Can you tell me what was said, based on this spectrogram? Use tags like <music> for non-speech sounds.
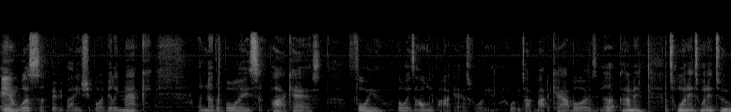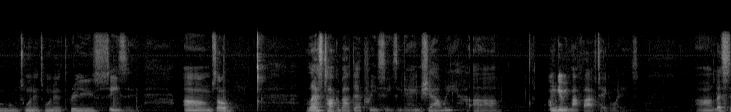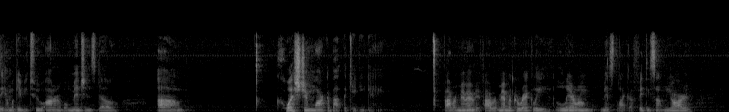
And what's up, everybody? It's your boy Billy Mack. Another boys podcast for you, boys only podcast for you, where we talk about the Cowboys and the upcoming 2022-2023 season. Um, so let's talk about that preseason game, shall we? Uh, I'm gonna give you my five takeaways. Uh, let's see. I'm gonna give you two honorable mentions though. Um, question mark about the kicking game. If I remember, if I remember correctly, Lirim missed like a 50 something yarder.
